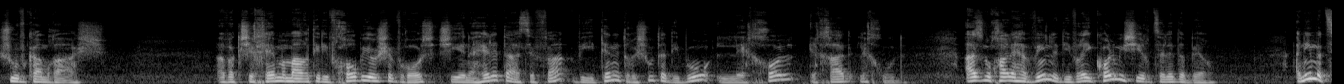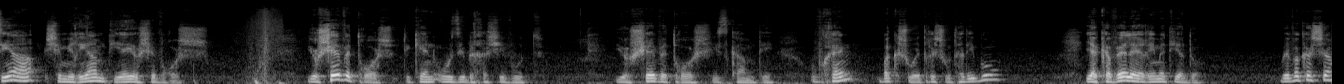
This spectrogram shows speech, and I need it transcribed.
שוב קם רעש. אבקשכם אמרתי לבחור ביושב ראש שינהל את האספה וייתן את רשות הדיבור לכל אחד לחוד. אז נוכל להבין לדברי כל מי שירצה לדבר. אני מציע שמרים תהיה יושב ראש. יושבת ראש, תיקן עוזי בחשיבות. יושבת ראש, הסכמתי. ובכן, בקשו את רשות הדיבור. יקווה הרים את ידו. בבקשה,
